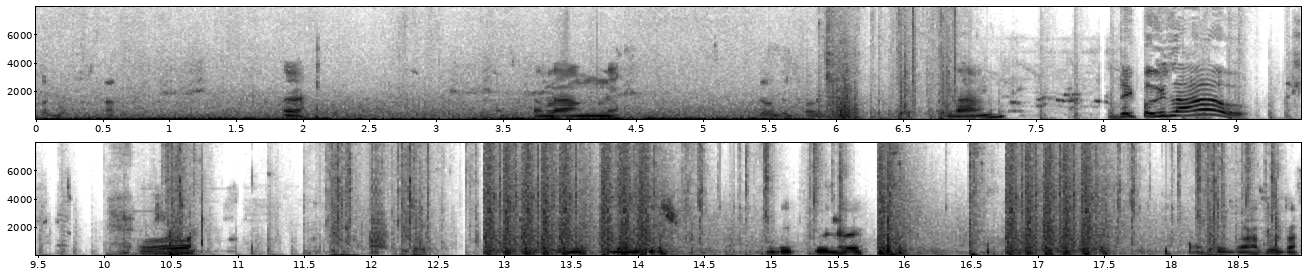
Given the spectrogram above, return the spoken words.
คนบอกเออ ข้างหล่างนี่โดนเป็นคนข้างหล่างได้ปืนแล้ว โอ้ยเหมือนมีปืนเฮ้ยเอาปืนก่อนเอาปืนก่อน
